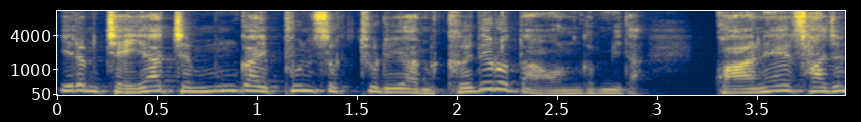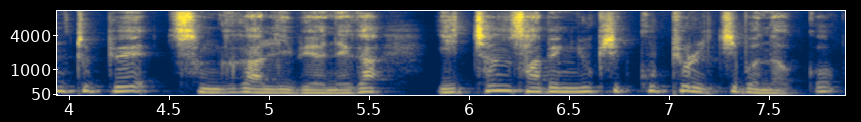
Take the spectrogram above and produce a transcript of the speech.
이름 제야 전문가의 분석 툴에 의하면 그대로 나오는 겁니다. 관내 사전투표에 선거관리위원회가 2469표를 집어넣고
